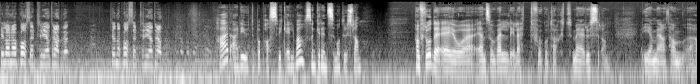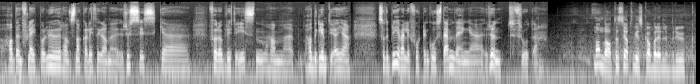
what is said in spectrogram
til han har passert 33. Til han har passert 33. Her er de ute på Pasvikelva, som grenser mot Russland. Han Frode er jo en som veldig lett får kontakt med russerne. I og med at han hadde en fleip på lur, han snakka litt russisk eh, for å bryte isen. Han eh, hadde glimt i øyet. Så det blir veldig fort en god stemning eh, rundt Frode. Mandatet sier at vi skal bare bruke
